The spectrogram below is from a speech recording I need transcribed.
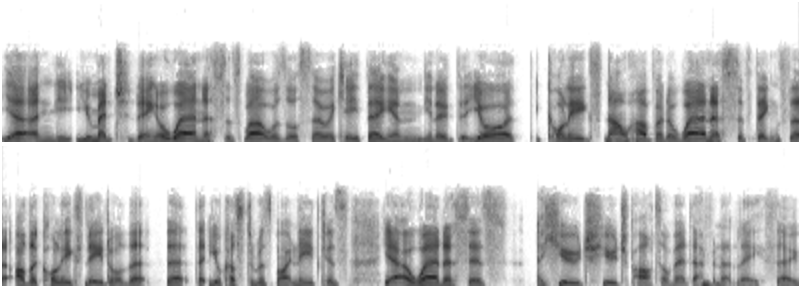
yeah and you mentioning awareness as well was also a key thing and you know that your colleagues now have an awareness of things that other colleagues need or that that, that your customers might need because yeah awareness is a huge huge part of it mm. definitely so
